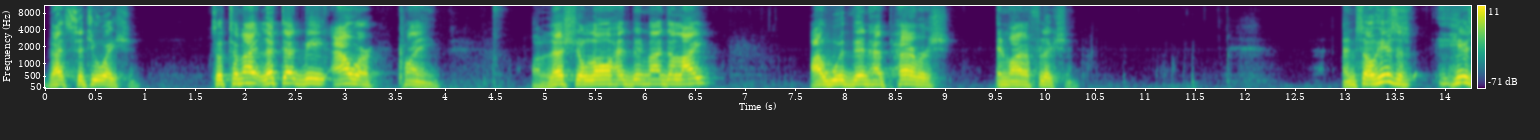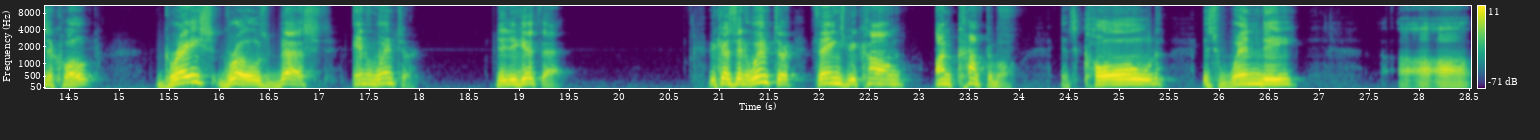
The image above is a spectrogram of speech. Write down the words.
that situation. So tonight, let that be our claim. Unless your law had been my delight, I would then have perished in my affliction. And so here's a, here's a quote Grace grows best in winter. Did you get that? Because in winter, things become uncomfortable. It's cold, it's windy, uh, uh, uh,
